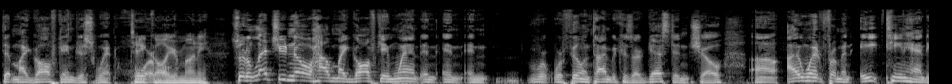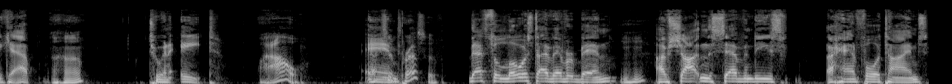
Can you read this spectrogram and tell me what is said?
that my golf game just went Take all your money. So to let you know how my golf game went, and and, and we're, we're filling time because our guest didn't show. Uh, I went from an 18 handicap Uh-huh. to an eight. Wow. That's And- impressive. That's the lowest I've ever been. I've shot in the 70s a handful of times,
